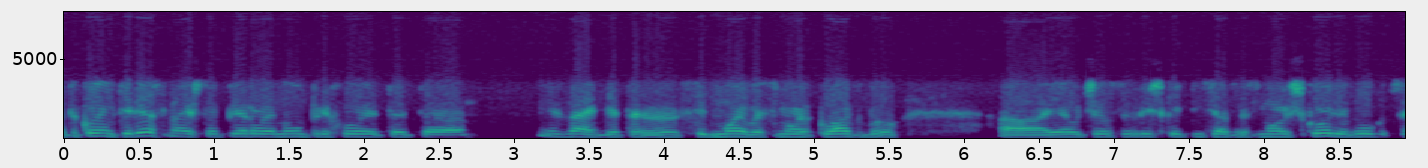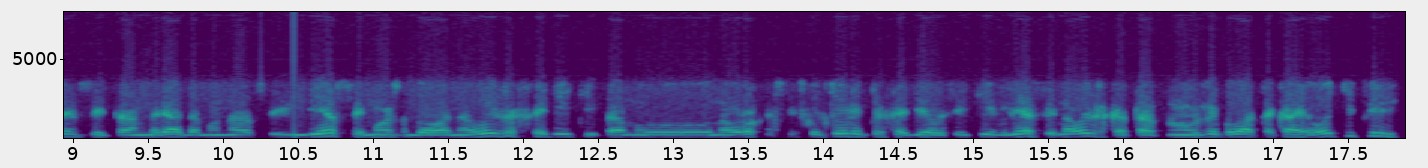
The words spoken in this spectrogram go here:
А такое интересное, что первое на ум приходит, это, не знаю, где-то седьмой, восьмой класс был – я учился в Рижской 58-й школе в Лугуцинце, там рядом у нас и лес, и можно было на лыжах ходить, и там на уроках физкультуры приходилось идти в лес и на лыжах кататься. Но уже была такая оттепель,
